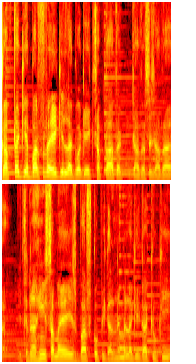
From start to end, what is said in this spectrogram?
कब तक ये बर्फ़ रहेगी? लगभग एक सप्ताह तक। ज़्यादा से ज़्यादा इतना ही समय इस बर्फ़ को पिघलने में लगेगा, क्योंकि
